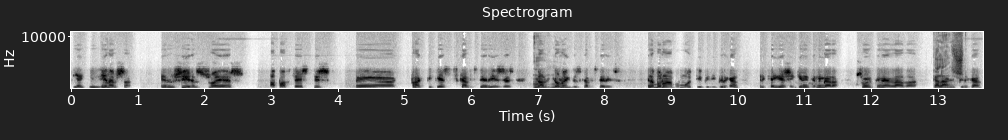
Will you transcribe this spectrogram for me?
διακινδύνευσαν περιουσίες ζωές από αυτές τις ε, πρακτικές, τις καθυστερήσεις, τις Μμμ. αδικαιολόγητες καθυστερήσεις. Δεν μπορούμε να πούμε ότι επειδή υπήρχαν πυρκαγιές εκείνη την ημέρα σε όλη την Ελλάδα Καλά. δεν υπήρχαν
